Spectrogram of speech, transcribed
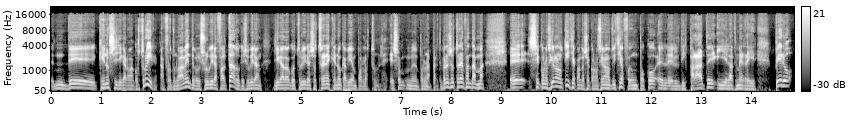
de que no se llegaron a construir, afortunadamente, porque solo hubiera faltado que se hubieran llegado a construir esos trenes que no cabían por los túneles. Eso mm, por una parte. Pero esos trenes fantasmas, eh, se conoció la noticia, cuando se conoció la noticia fue un poco el, el disparate y el hazme reír. Pero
